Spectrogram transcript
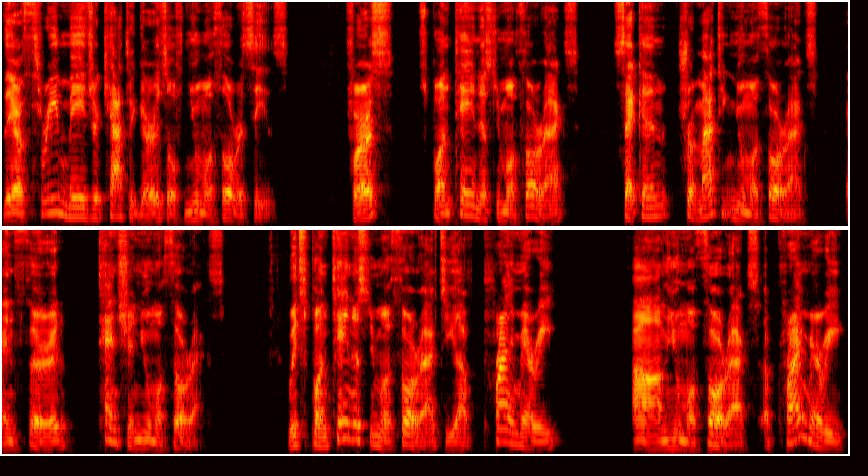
There are three major categories of pneumothoraces. First, spontaneous pneumothorax, second, traumatic pneumothorax, and third, tension pneumothorax. With spontaneous pneumothorax, you have primary um, pneumothorax. A primary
